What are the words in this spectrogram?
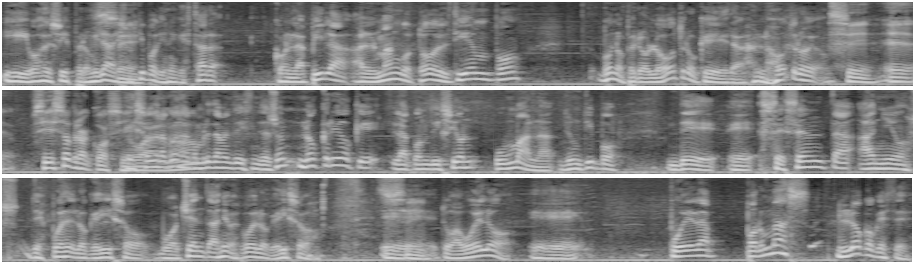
y vos decís, pero mira, Sí. esos tipos tienen que estar con la pila al mango todo el tiempo Bueno, pero lo otro que era, lo otro Sí, eh, sí, es otra cosa. es igual, otra cosa completamente distinta. Yo no creo que la condición humana de un tipo de eh, 60 años después de lo que hizo, u 80 años después de lo que hizo eh, Sí. tu abuelo, eh, pueda, por más loco que esté,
